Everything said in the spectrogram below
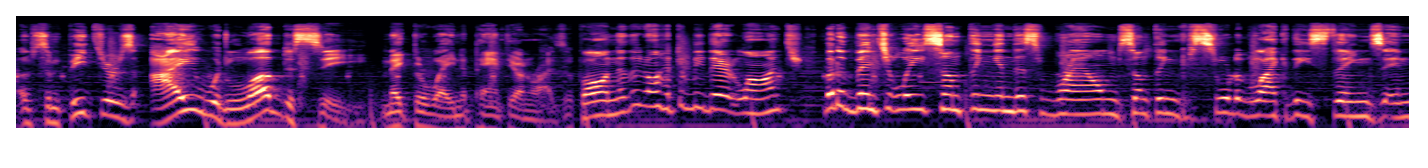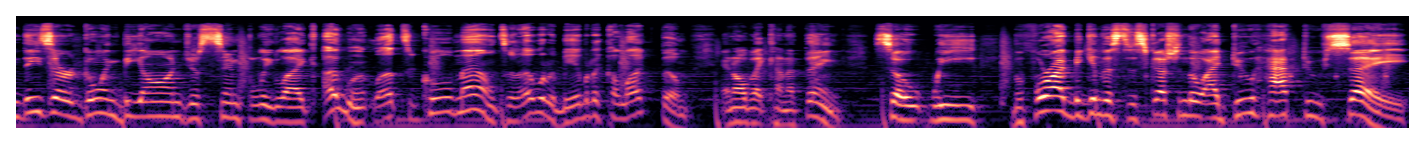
of some features I would love to see make their way into Pantheon Rise of Fallen. Now, they don't have to be there at launch, but eventually something in this realm, something sort of like these things, and these are going beyond just simply like, I want lots of cool mounts and I want to be able to collect them and all that kind of thing. So we, before I begin this discussion though, I do have to say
